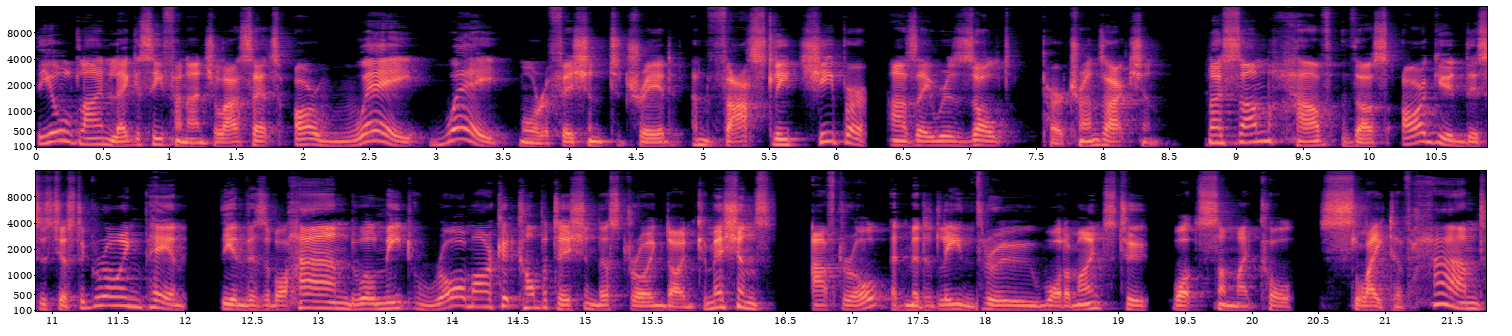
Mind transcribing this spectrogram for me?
the old line legacy financial assets are way, way more efficient to trade and vastly cheaper as a result per transaction. Now, some have thus argued this is just a growing pain. The invisible hand will meet raw market competition, thus drawing down commissions. After all, admittedly, through what amounts to what some might call sleight of hand,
